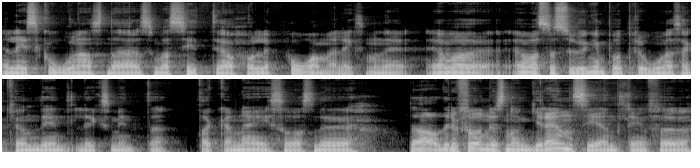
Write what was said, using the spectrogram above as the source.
eller i skolan sådär, så vad sitter jag och håller på med liksom. Jag, var, jag var så sugen på att prova så jag kunde inte, liksom inte tacka nej. Så alltså det, det har aldrig funnits någon gräns egentligen för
